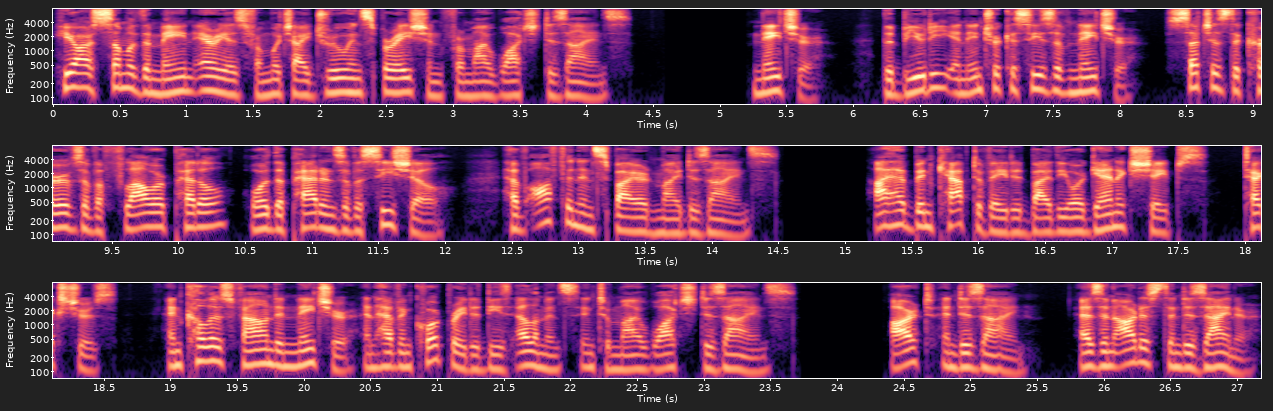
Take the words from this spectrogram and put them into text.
Here are some of the main areas from which I drew inspiration for my watch designs. Nature. The beauty and intricacies of nature, such as the curves of a flower petal or the patterns of a seashell, have often inspired my designs. I have been captivated by the organic shapes, textures, and colors found in nature and have incorporated these elements into my watch designs. Art and design. As an artist and designer,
